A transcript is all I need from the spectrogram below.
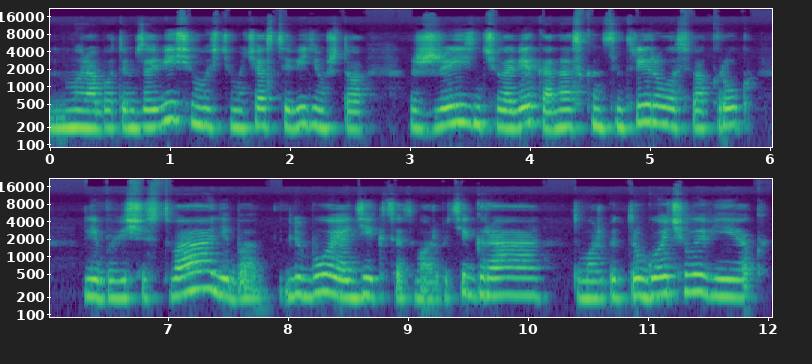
мы работаем с зависимостью, мы часто видим, что жизнь человека, она сконцентрировалась вокруг либо вещества, либо любой аддикции. Это может быть игра, это может быть другой человек.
